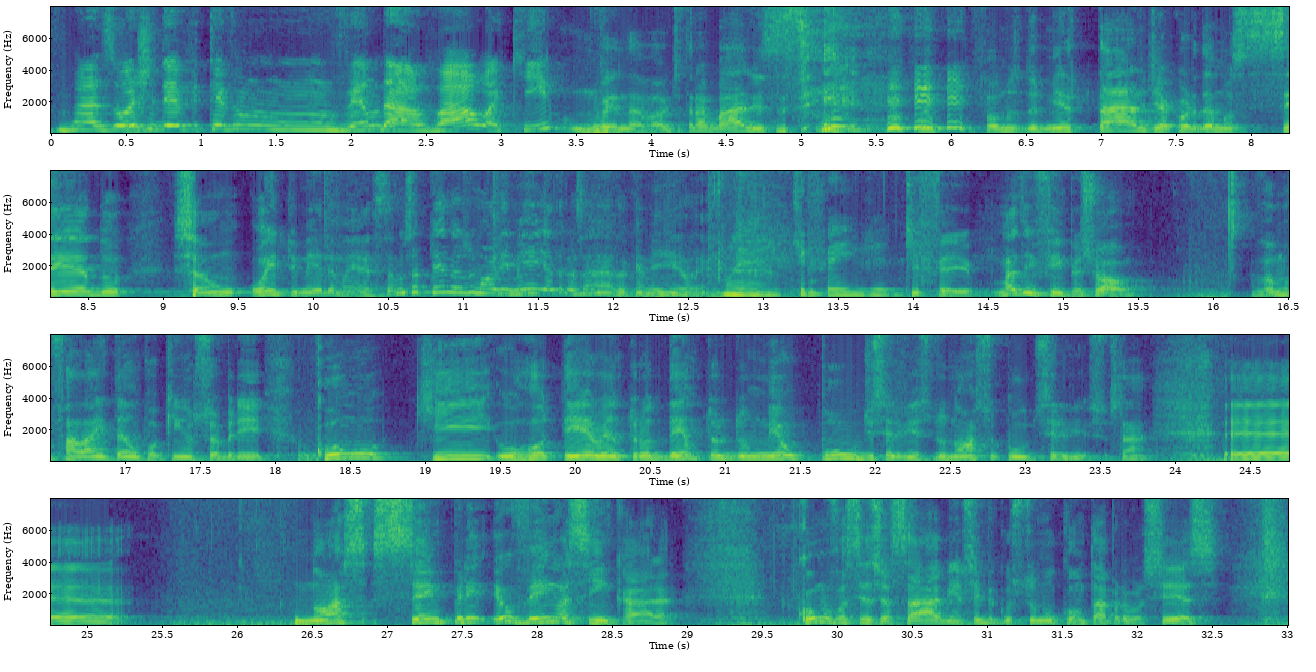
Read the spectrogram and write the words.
Mas hoje deve, teve um vendaval aqui. Um vendaval de trabalho, isso sim. Fomos dormir tarde, acordamos cedo. São oito e meia da manhã. Estamos apenas uma hora e meia atrasado, Camila. É, que feio, gente. Que feio. Mas enfim, pessoal, vamos falar então um pouquinho sobre como que o roteiro entrou dentro do meu pool de serviços, do nosso pool de serviços, tá? É, Nós sempre, eu venho assim, cara. Como vocês já sabem, eu sempre costumo contar para vocês,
